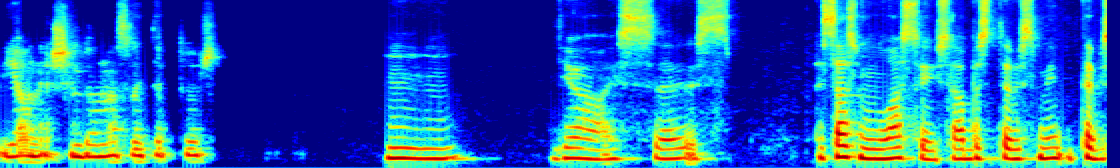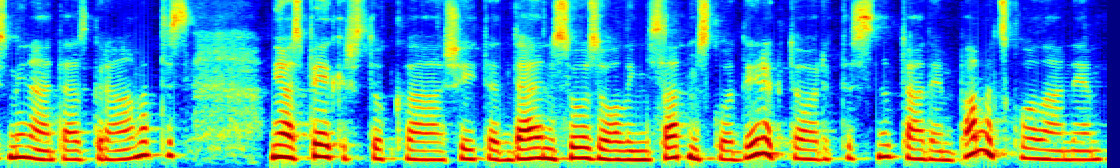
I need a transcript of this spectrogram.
jauniešiem domās literatūras. Mm -hmm. Jā, es, es Es esmu lasījusi abas tevis, tevis minētās grāmatas. Jā, es piekrītu, ka šī Dainas Ozoliņas atmasko direktori, tas nu, tādiem pamatskolēniem,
